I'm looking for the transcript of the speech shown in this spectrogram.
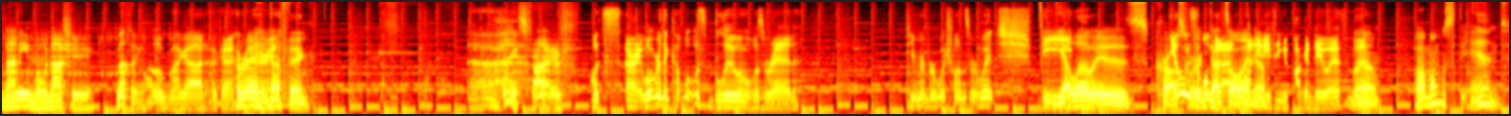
Nani Monashi. Nothing. Oh my god. Okay. Hooray! Alright. Nothing. Uh, Nice, five. What's all right? What were the what was blue and what was red? Do you remember which ones were which? The Yellow is crossword. yellow is the one That's that I don't all I want know. anything to fucking do with, but No. Oh, I'm almost at the end.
